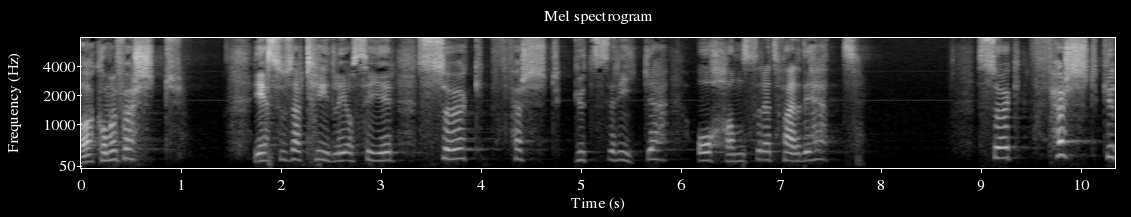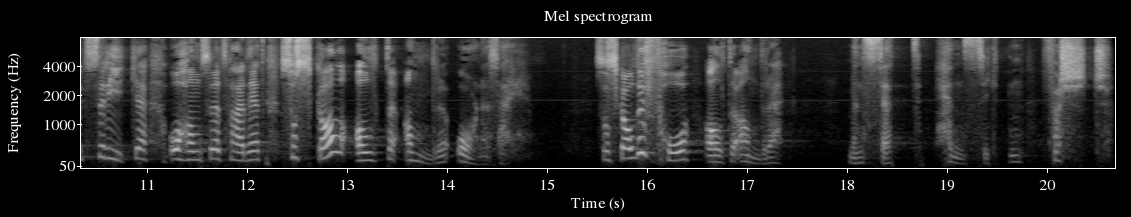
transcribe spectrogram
Hva kommer først? Jesus er tydelig og sier, 'Søk først Guds rike og hans rettferdighet'. Søk først Guds rike og hans rettferdighet, så skal alt det andre ordne seg. Så skal du få alt det andre. Men sett hensikten først.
